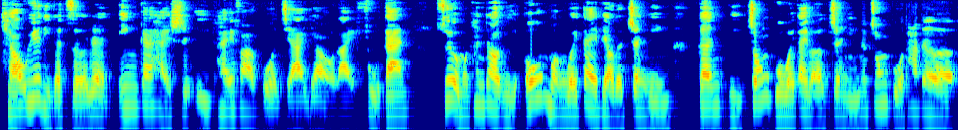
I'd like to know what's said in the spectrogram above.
条约里的责任应该还是以开发国家要来负担。所以，我们看到以欧盟为代表的阵营，跟以中国为代表的阵营，那中国它的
